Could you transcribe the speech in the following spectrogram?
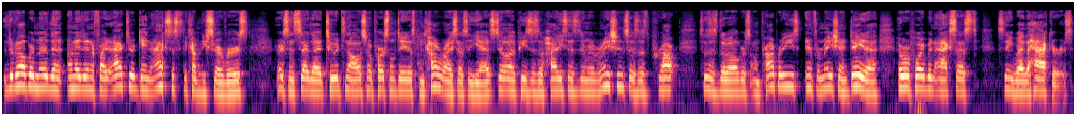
The developer noted that an unidentified actor gained access to the company's servers. Ericsson said that, to its knowledge, no personal data has been compromised as of yet. Still, other pieces of highly sensitive information, such as, prop- such as developers' own properties, information, and data, have reportedly been accessed by the hackers.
